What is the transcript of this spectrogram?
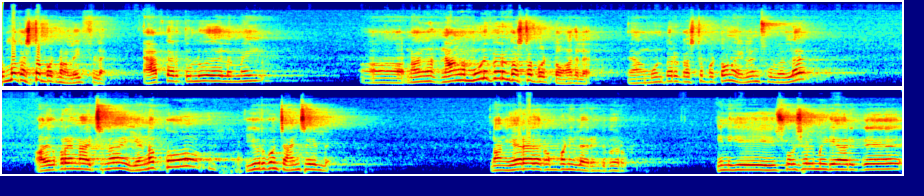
ரொம்ப கஷ்டப்பட்டோம் லைஃப்பில் ஆஃப்டர் துள்ளுவதிலமை நாங்கள் நாங்கள் மூணு பேரும் கஷ்டப்பட்டோம் அதில். நாங்கள் மூணு பேரும் கஷ்டப்பட்டோம் நான் இல்லைன்னு சொல்லலை. அதுக்கப்புறம் என்ன ஆச்சுன்னா எனக்கும் இவருக்கும் சான்ஸே இல்லை. நாங்கள் ஏறாத கம்பெனியில் ரெண்டு பேரும். இன்றைக்கி சோஷியல் மீடியா இருக்குது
